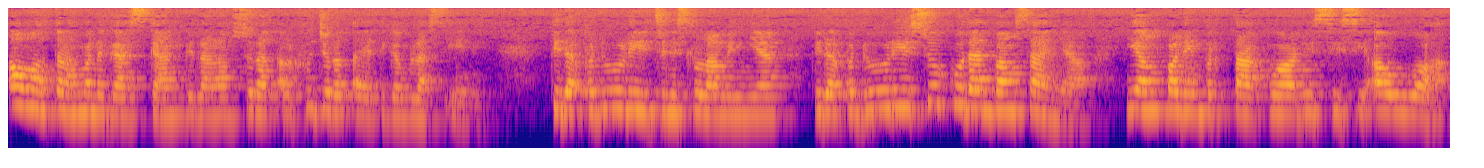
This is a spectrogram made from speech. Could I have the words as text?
Allah telah menegaskan di dalam surat Al-Hujurat ayat 13 ini. Tidak peduli jenis kelaminnya, tidak peduli suku dan bangsanya, yang paling bertakwa di sisi Allah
